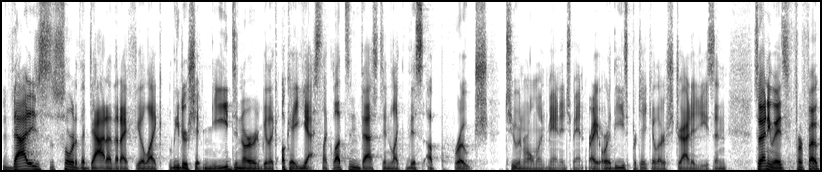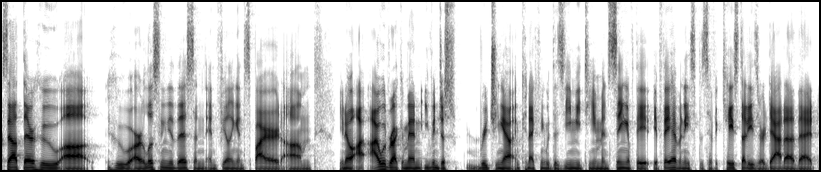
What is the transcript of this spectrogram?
that is sort of the data that I feel like leadership needs in order to be like, okay, yes, like let's invest in like this approach to enrollment management, right? Or these particular strategies. And so, anyways, for folks out there who uh, who are listening to this and, and feeling inspired, um, you know, I, I, would recommend even just reaching out and connecting with the ZeeMee team and seeing if they if they have any specific case studies or data that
